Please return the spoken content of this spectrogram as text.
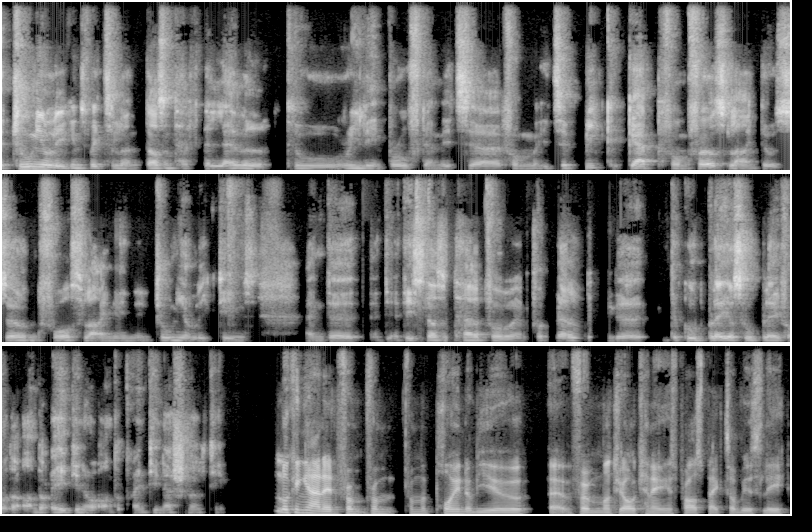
the junior league in Switzerland doesn't have the level to really improve them. It's uh, from it's a big gap from first line to third and fourth line in, in junior league teams, and uh, this doesn't help for for developing the, the good players who play for the under 18 or under 20 national team. Looking at it from from from a point of view uh, from Montreal Canadiens prospects, obviously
